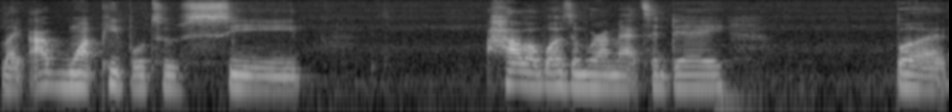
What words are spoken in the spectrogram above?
like I want people to see how I was and where I'm at today but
